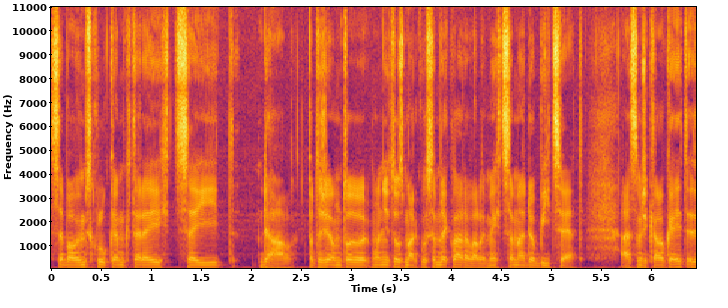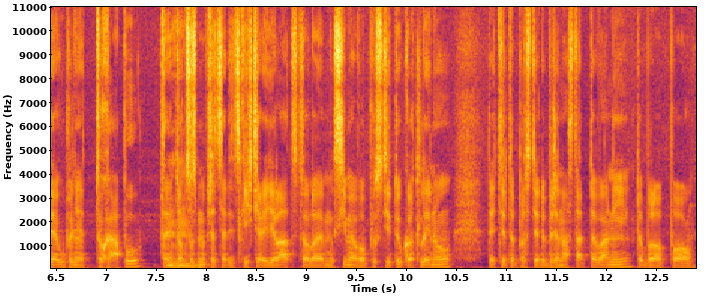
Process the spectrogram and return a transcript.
se bavím s klukem, který chce jít dál, protože on to, oni to s Markusem deklarovali, my chceme dobít svět. A já jsem říkal, OK, to je úplně, to chápu, to je to, co jsme přece vždycky chtěli dělat, tohle musíme opustit tu kotlinu, teď je to prostě dobře nastartovaný, to bylo po,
